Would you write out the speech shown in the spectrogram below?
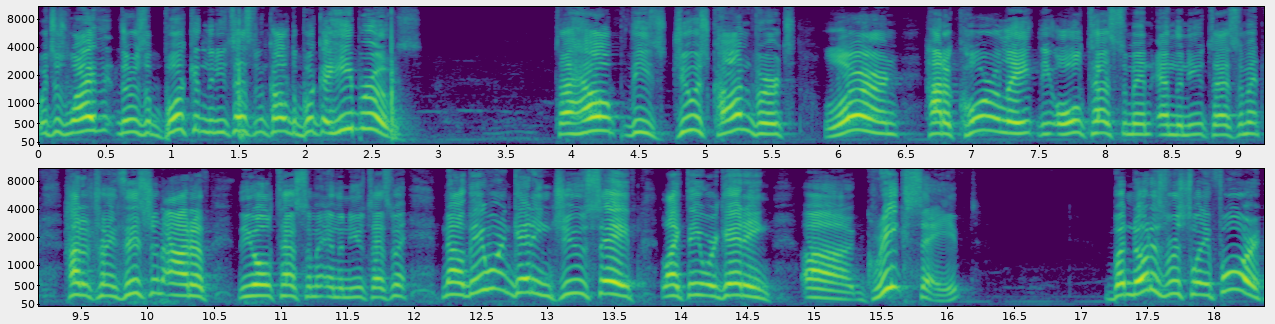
which is why there's a book in the New Testament called the Book of Hebrews to help these Jewish converts learn how to correlate the Old Testament and the New Testament, how to transition out of the Old Testament and the New Testament. Now, they weren't getting Jews saved like they were getting uh, Greeks saved. But notice verse 24,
